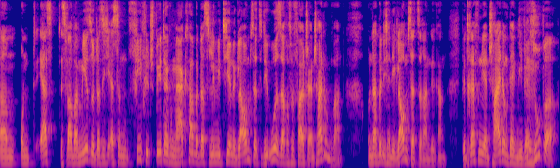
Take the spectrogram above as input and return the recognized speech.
Ähm, und erst, es war bei mir so, dass ich erst dann viel, viel später gemerkt habe, dass limitierende Glaubenssätze die Ursache für falsche Entscheidungen waren. Und dann bin ich an die Glaubenssätze rangegangen. Wir treffen die Entscheidung, denken, die wäre mhm. super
